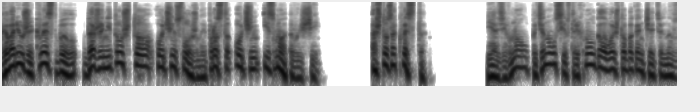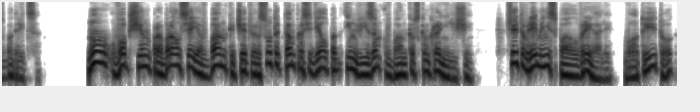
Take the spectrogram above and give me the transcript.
Говорю же, квест был даже не то, что очень сложный, просто очень изматывающий. А что за квест-то? Я зевнул, потянулся и встряхнул головой, чтобы окончательно взбодриться. Ну, в общем, пробрался я в банк и четверо суток там просидел под инвизом в банковском хранилище. Все это время не спал в реале. Вот и итог.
